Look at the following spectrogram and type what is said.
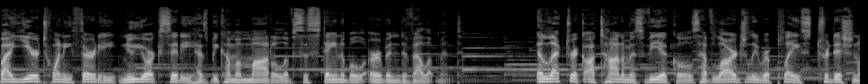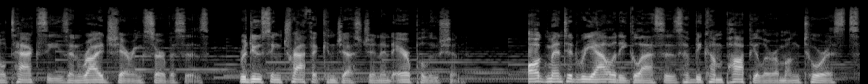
By year 2030, New York City has become a model of sustainable urban development. Electric autonomous vehicles have largely replaced traditional taxis and ride-sharing services, reducing traffic congestion and air pollution. Augmented reality glasses have become popular among tourists,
